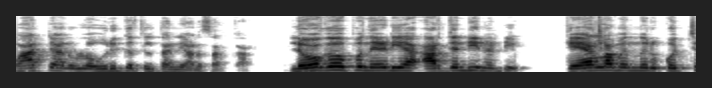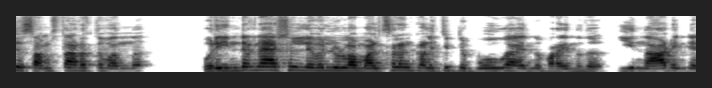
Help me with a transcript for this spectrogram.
മാറ്റാനുള്ള ഒരുക്കത്തിൽ തന്നെയാണ് സർക്കാർ. ലോകകപ്പ് നേടിയ അർജന്റീനൻ ടീം കേരളം എന്നൊരു കൊച്ചു സംസ്ഥാനത്ത് വന്ന് ഒരു ഇന്റർനാഷണൽ ലെവലിലുള്ള മത്സരം കളിച്ചിട്ട് പോവുക എന്ന് പറയുന്നത് ഈ നാടിന്റെ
